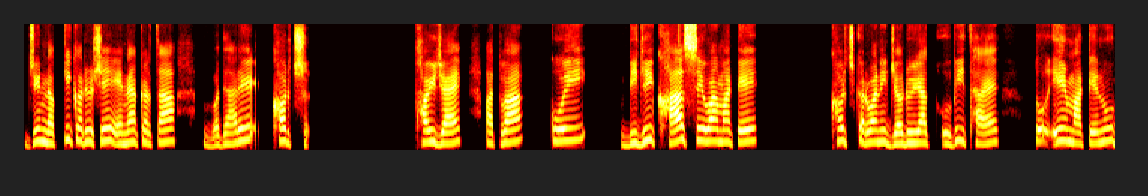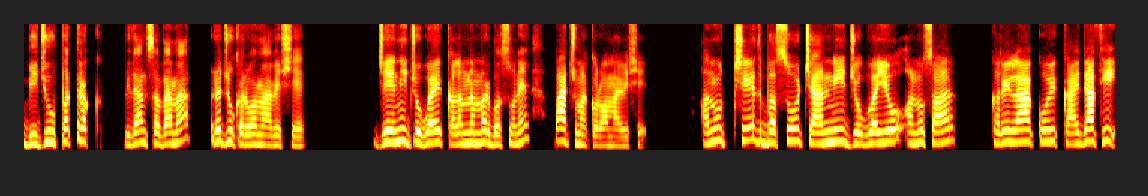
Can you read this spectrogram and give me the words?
જે નક્કી કર્યું છે એના કરતાં વધારે ખર્ચ થઈ જાય અથવા કોઈ બીજી ખાસ સેવા માટે ખર્ચ કરવાની જરૂરિયાત ઊભી થાય, તો એ માટેનું બીજું પત્રક વિધાનસભામાં રજૂ કરવામાં આવે છે. જેની જોગવાઈ કલમ નંબર બસો ને પાંચમાં કરવામાં આવી છે. અનુચ્છેદ બસો ચારની જોગવાઈઓ અનુસાર કરેલા કોઈ કાયદાથી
